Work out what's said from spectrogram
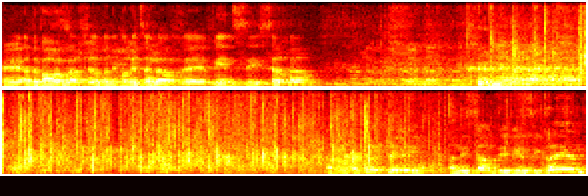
אה, הדבר הזה עכשיו, אני מריץ עליו VNC סרבר. על המחשב שלי אני שמתי VNC קליינט,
